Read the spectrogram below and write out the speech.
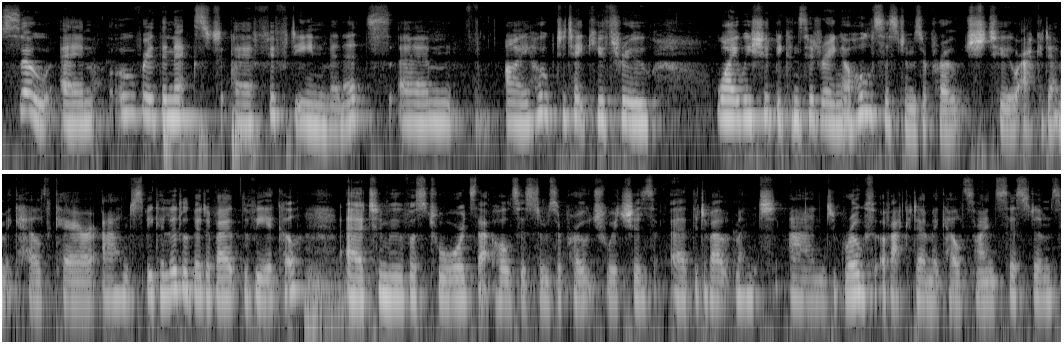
So, um, over the next uh, 15 minutes, um, I hope to take you through why we should be considering a whole systems approach to academic healthcare and speak a little bit about the vehicle uh, to move us towards that whole systems approach, which is uh, the development and growth of academic health science systems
